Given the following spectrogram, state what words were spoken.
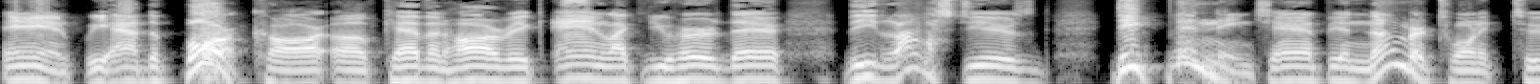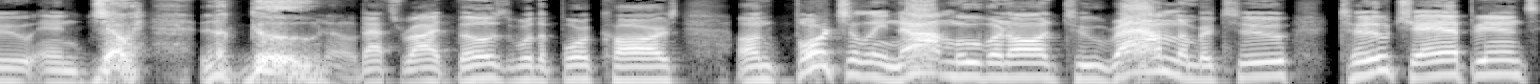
and we had the four car of Kevin Harvick, and like you heard there, the last year's defending champion number 22 and Joey Logano. That's right. Those were the four cars. Unfortunately, not moving on to round number two. Two champions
